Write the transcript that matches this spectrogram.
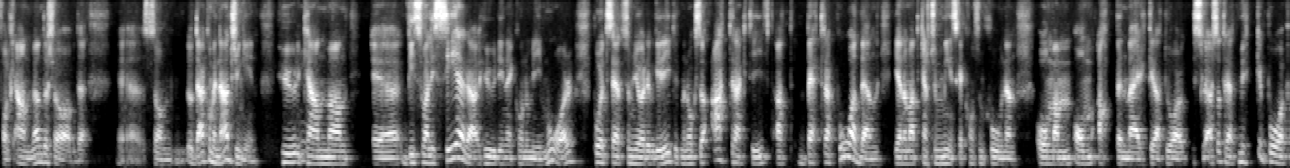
folk använder sig av det. Som, och där kommer nudging in. Hur mm. kan man visualisera hur din ekonomi mår på ett sätt som gör det begripligt men också attraktivt att bättra på den genom att kanske minska konsumtionen om, man, om appen märker att du har slösat rätt mycket på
